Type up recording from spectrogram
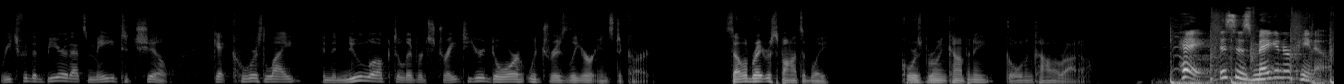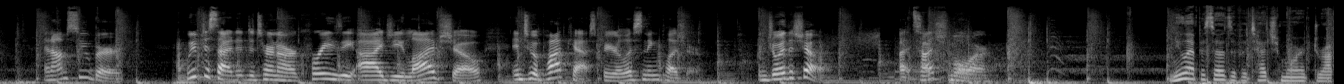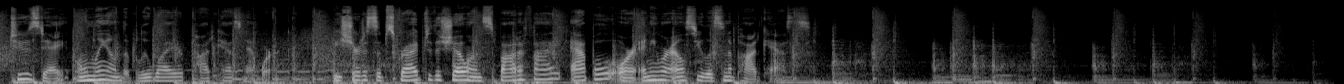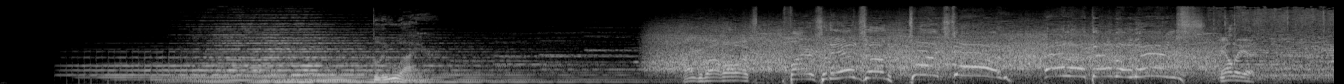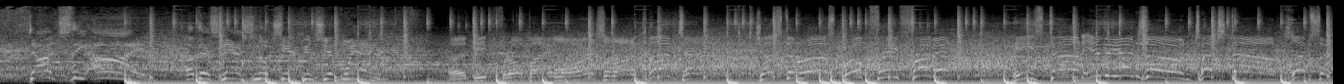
reach for the beer that's made to chill. Get Coors Light in the new look delivered straight to your door with Drizzly or Instacart. Celebrate responsibly. Coors Brewing Company, Golden, Colorado. Hey, this is Megan Rapinoe. And I'm Sue Bird. We've decided to turn our crazy IG live show into a podcast for your listening pleasure. Enjoy the show. A touch more. New episodes of A Touch More drop Tuesday only on the Blue Wire Podcast Network. Be sure to subscribe to the show on Spotify, Apple, or anywhere else you listen to podcasts. Blue Wire. Tagovailoa fires to the end zone. Touchdown! Alabama wins! Elliott dodged the eye of this national championship win. A deep throw by Lawrence. A lot of contact. Justyn Ross broke free from it. He's down in the end zone. Touchdown, Clemson.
